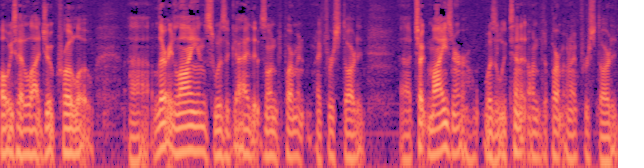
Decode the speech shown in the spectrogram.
always had a lot. Joe Crollo. Uh, Larry Lyons was a guy that was on the department when I first started. Uh, Chuck Meisner was a lieutenant on the department when I first started.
